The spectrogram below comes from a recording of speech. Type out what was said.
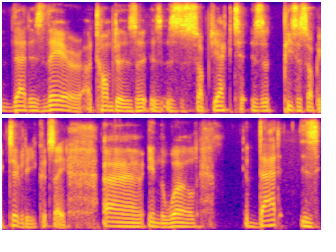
that is there atomta is a, is, is a subject is a piece of subjectivity you could say uh, in the world that is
